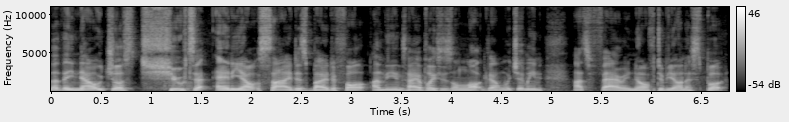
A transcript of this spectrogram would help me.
that they now just shoot at any outsiders by default and the entire place is on lockdown which i mean that's fair enough to be honest but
